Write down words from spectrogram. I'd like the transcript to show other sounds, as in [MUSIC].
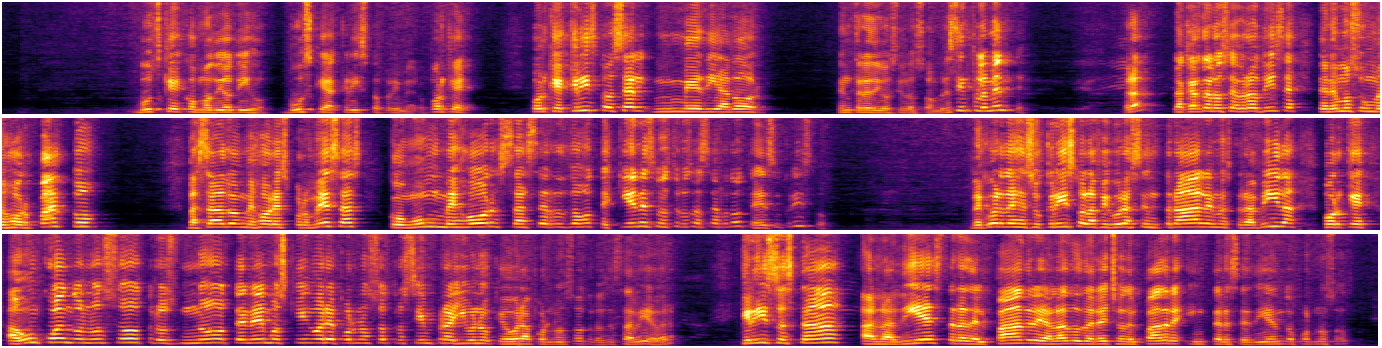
Busque como Dios dijo, busque a Cristo primero. ¿Por qué? Porque Cristo es el mediador entre Dios y los hombres. Simplemente. La carta de los hebreos dice, tenemos un mejor pacto basado en mejores promesas con un mejor sacerdote. ¿Quién es nuestro sacerdote? Jesucristo. Recuerde Jesucristo, la figura central en nuestra vida, porque aun cuando nosotros no tenemos quien ore por nosotros, siempre hay uno que ora por nosotros. ¿Está bien, verdad? Cristo está a la diestra del Padre, al lado derecho del Padre, intercediendo por nosotros.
